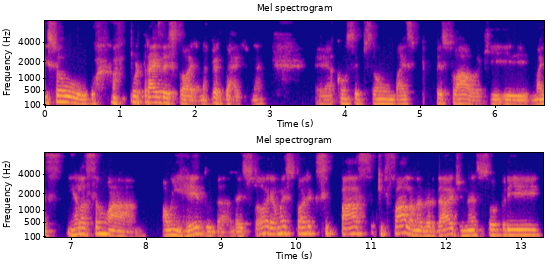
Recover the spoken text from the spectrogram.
Isso é o por trás da história, na verdade, né? É a concepção mais pessoal aqui, mas em relação a ao enredo da, da história, é uma história que se passa, que fala, na verdade, né, sobre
